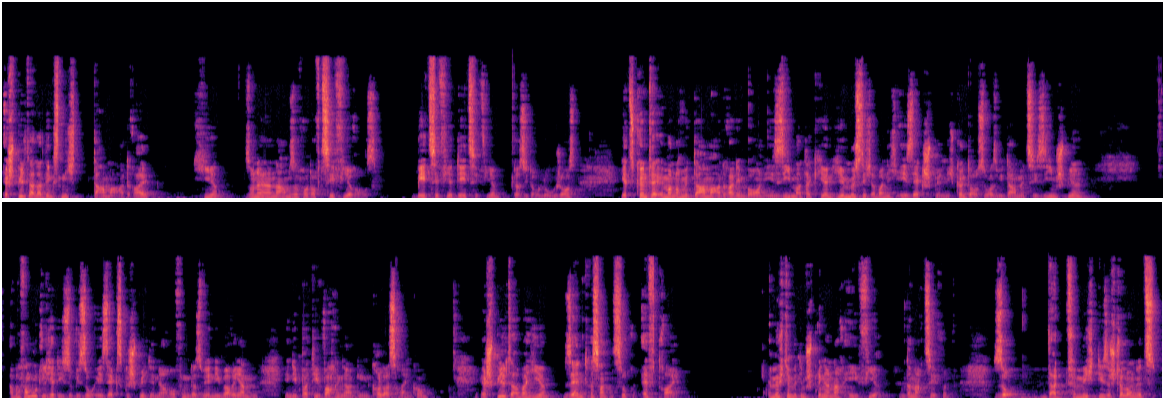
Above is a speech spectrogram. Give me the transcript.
Er spielte allerdings nicht Dame A3 hier, sondern er nahm sofort auf C4 raus. BC4, DC4, das sieht auch logisch aus. Jetzt könnte er immer noch mit Dame A3 den Bauern E7 attackieren. Hier müsste ich aber nicht E6 spielen. Ich könnte auch sowas wie Dame C7 spielen. Aber vermutlich hätte ich sowieso E6 gespielt in der Hoffnung, dass wir in die Varianten in die Partie Wachinger gegen Kollas reinkommen. Er spielte aber hier, sehr interessanten Zug, F3. Er möchte mit dem Springer nach E4 und dann nach C5. So, da für mich diese Stellung jetzt,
